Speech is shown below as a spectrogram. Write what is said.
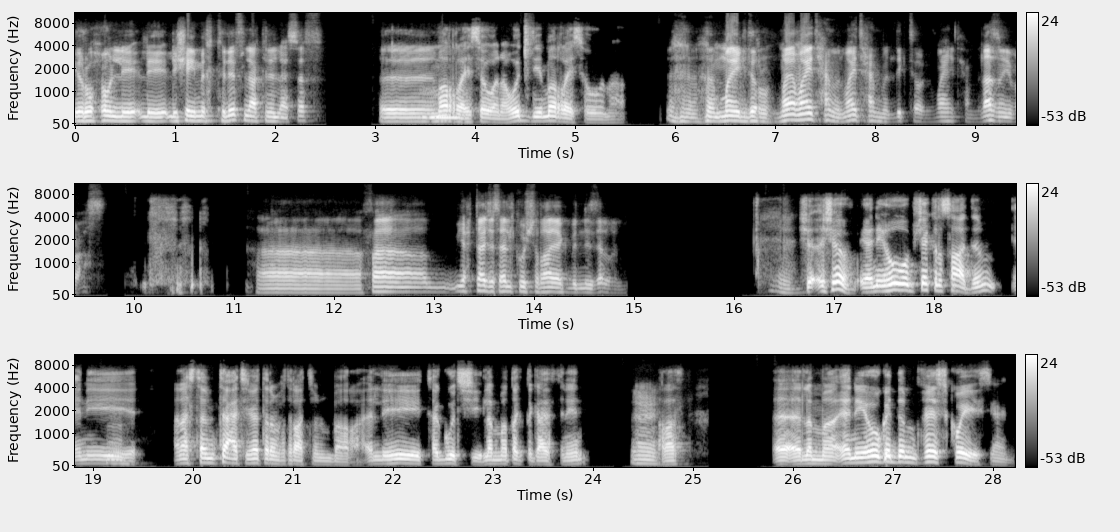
يروحون ل... ل... لشيء مختلف لكن للأسف مرة يسوونها ودي مرة يسوونها. ما يقدرون ما ما يتحمل ما يتحمل ديك توغو ما يتحمل لازم يبعص آه فيحتاج أسألك وش رأيك بالنزال؟ شوف يعني هو بشكل صادم يعني م. أنا استمتعت في فترة من فترات المباراة اللي هي تاغوتشي لما طقطق على الاثنين إيه. عرفت؟ أه لما يعني هو قدم فيس كويس يعني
